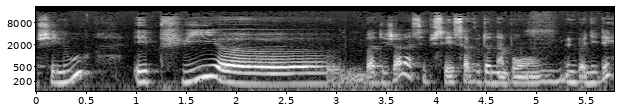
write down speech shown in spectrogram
chez nous. Et puis, euh, bah déjà, là, ça vous donne un bon, une bonne idée.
